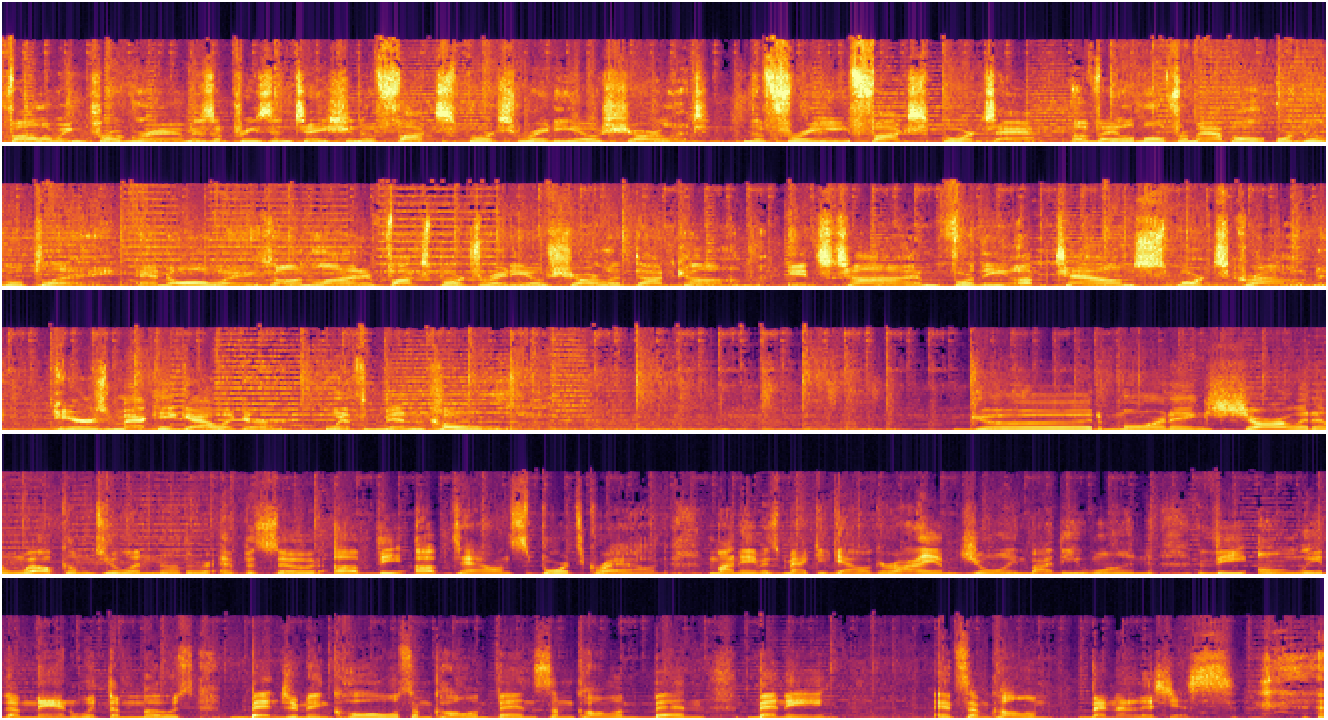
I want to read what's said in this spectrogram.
following program is a presentation of Fox Sports Radio Charlotte, the free Fox Sports app, available from Apple or Google Play, and always online at foxsportsradiocharlotte.com. It's time for the Uptown Sports Crowd. Here's Mackie Gallagher with Ben Cole. Good morning, Charlotte, and welcome to another episode of the Uptown Sports Crowd. My name is Mackie Gallagher. I am joined by the one, the only, the man with the most, Benjamin Cole. Some call him Ben, some call him Ben, Benny, and some call him Benalicious.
